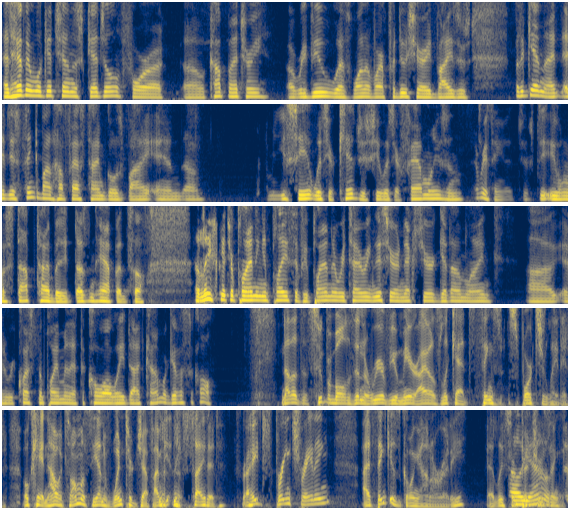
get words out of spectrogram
And Heather will get you on the schedule for a, a complimentary a review with one of our fiduciary advisors. But again, I, I, just think about how fast time goes by, and uh, I mean, you see it with your kids, you see it with your families, and everything. It just you want to stop time, but it doesn't happen. So, at least get your planning in place. If you plan on retiring this year or next year, get online uh, and request an appointment at thekowalway.com or give us a call. Now that the Super Bowl is in the rearview mirror, I always look at things sports related. Okay, now it's almost the end of winter, Jeff. I'm getting excited, right? Spring training, I think, is going on already, at least for pitchers yeah. and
